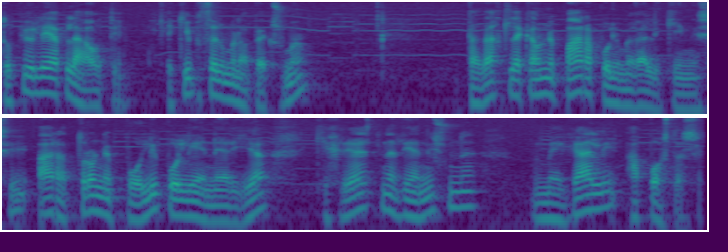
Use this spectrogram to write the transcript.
το οποίο λέει απλά ότι εκεί που θέλουμε να παίξουμε, τα δάχτυλα κάνουν πάρα πολύ μεγάλη κίνηση, άρα τρώνε πολύ πολύ ενέργεια και χρειάζεται να διανύσουν μεγάλη απόσταση.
